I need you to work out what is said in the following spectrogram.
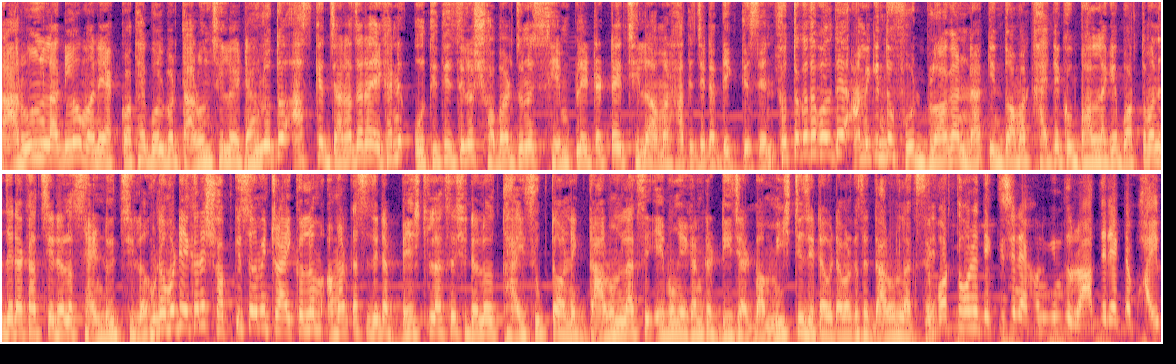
দারুণ লাগল। মানে এক কথায় বলবার দারুণ ছিল এটা। মূলত আজকে যারা যারা এখানে অতিথি ছিল, সবার জন্য সেম প্লেটারটাই ছিল আমার হাতে যেটা দেখতেছেন। সত্য কথা বলতে, আমি কিন্তু ফুড ব্লগার না, কিন্তু আমার খাইতে খুব ভালো লাগে। বর্তমানে যেটা খাচ্ছি, এটা হলো স্যান্ডউইচ ছিল। মোটামুটি এখানে সবকিছু আমি ট্রাই করলাম। আমার কাছে যেটা বেস্ট লাগছে সেটা হলো থাই স্যুপটা অনেক দারুণ লাগছে এবং এখানকার ডিজার্ট বা মিষ্টি যেটা ওটা আমার কাছে দারুণ লাগছে। বর্তমানে দেখতেছেন এখন কিন্তু রাতের একটা ভাইব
